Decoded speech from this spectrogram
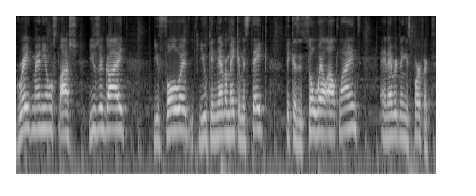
Great manual slash user guide you follow it, you can never make a mistake because it's so well outlined and everything is perfect.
